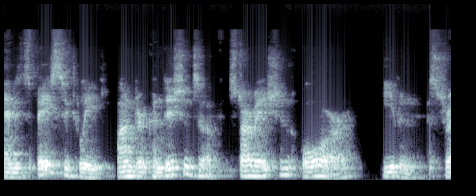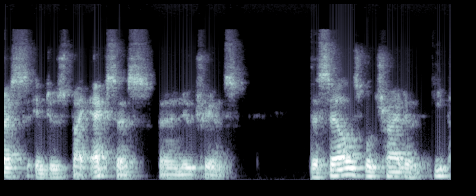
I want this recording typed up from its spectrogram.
And it's basically under conditions of starvation or even stress induced by excess uh, nutrients. The cells will try to keep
